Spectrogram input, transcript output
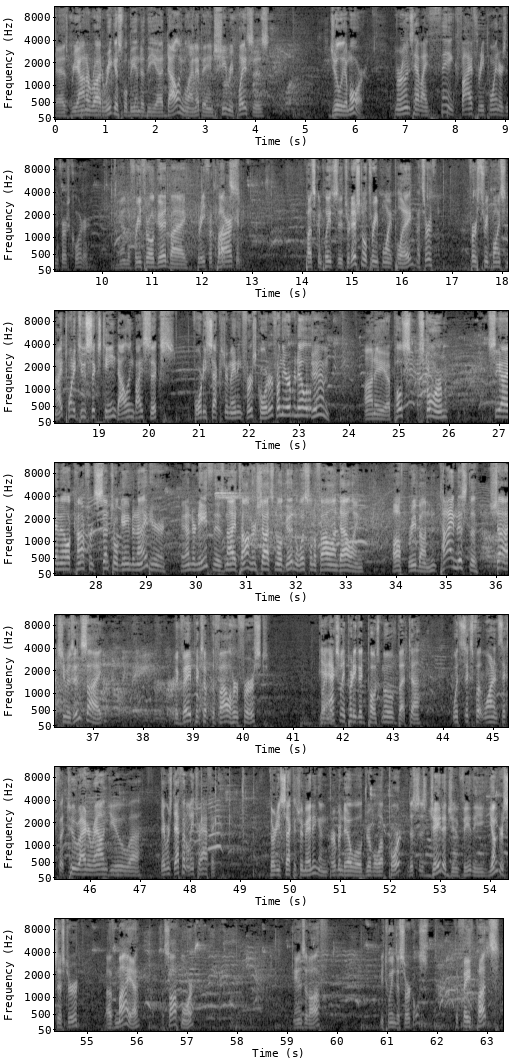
As Brianna Rodriguez will be into the uh, Dowling lineup, and she replaces Julia Moore. Maroons have, I think, five three pointers in the first quarter. And the free throw good by three for Clark. Putz. And Putz completes the traditional three point play. That's her first three points tonight. 22 16, Dowling by six. 40 seconds remaining, first quarter from the Urbandale Gym on a, a post storm CIML Conference Central game tonight here. And underneath is Nai Tong. Her shot's no good, and a whistle and a foul on Dowling. Off rebound. Ty missed the shot. She was inside. McVeigh picks up the foul, her first. Yeah, actually, pretty good post move, but uh, with six foot one and six foot two right around you, uh, there was definitely traffic. 30 seconds remaining, and Urbandale will dribble up court. This is Jada Gyamfi, the younger sister of Maya, a sophomore. Hands it off between the circles to Faith Putz.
